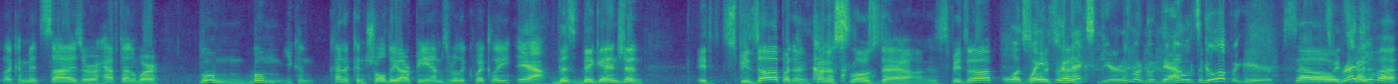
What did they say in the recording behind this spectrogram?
like a midsize or a half ton, where boom, boom, you can kind of control the RPMs really quickly. Yeah. This big engine, it speeds up and then kind of slows down. It speeds up. Well, it's so waiting for the next gear. It's going to go down. Let's go up a gear. So It's it's, kind of a,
